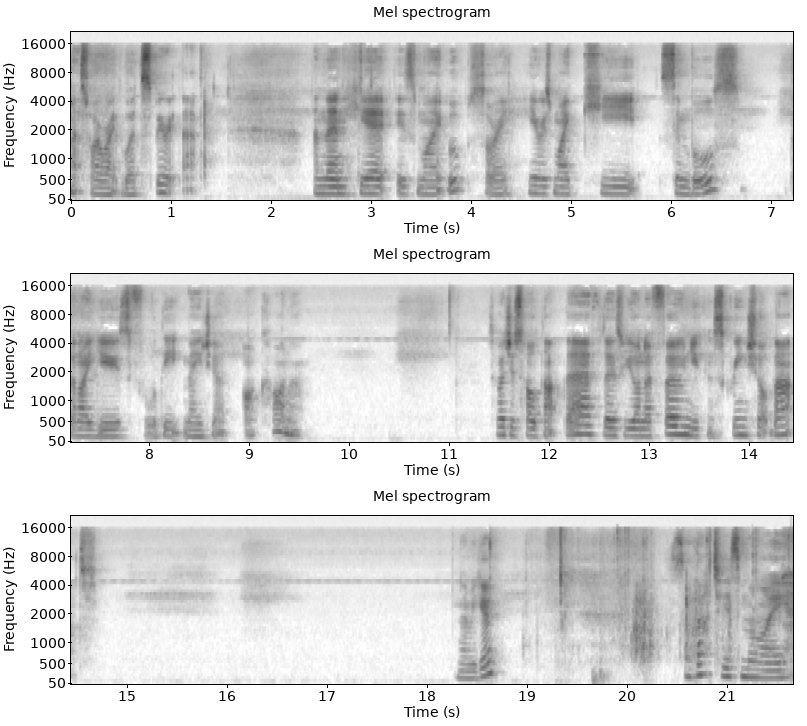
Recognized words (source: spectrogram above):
That's why I write the word spirit there. And then here is my, oops, sorry, here is my key symbols that I use for the major arcana. So I just hold that there. For those of you on a phone, you can screenshot that. There we go. So that is my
